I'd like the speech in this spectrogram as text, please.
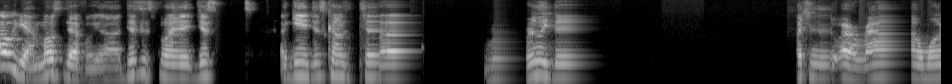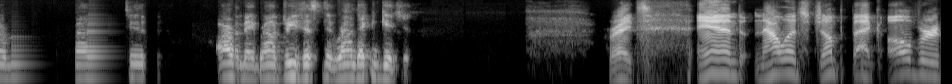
Oh yeah, most definitely. Uh, this is fun. Just again, just comes to uh, really the questions around one, round two, or maybe round three, just the round that can get you. Right. And now let's jump back over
